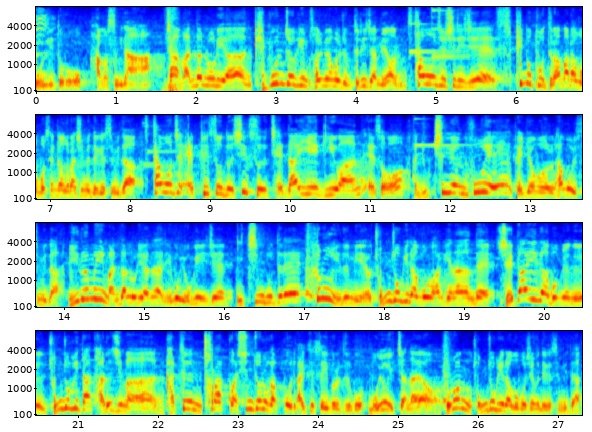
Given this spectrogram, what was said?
올리도록 하겠습니다. 자, 만달로리안 기본적인 설명을 좀 드리자면 스타워즈 시리즈의 스피노프 드라마라고 뭐 생각을 하시면 되겠습니다. 스타워즈 에피소드 6 제다이의 귀환에서 한 6, 7년 후에 배경을 하고 있습니다. 이름이 만달로리안은 아니고 요게 이제 이 친구들의 크루 이름이에요. 종족이라고 하긴 하는데 제다이가 보면은 종족이 다 다르지만 같은 철학과 신조를 갖고 lightsaber를 들고 모여 있잖아요. 그런 종족이라고 보시면 되겠습니다.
